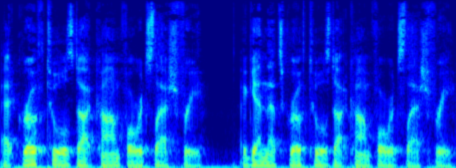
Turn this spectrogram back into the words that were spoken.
at growthtools.com forward slash free. Again, that's growthtools.com forward slash free.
